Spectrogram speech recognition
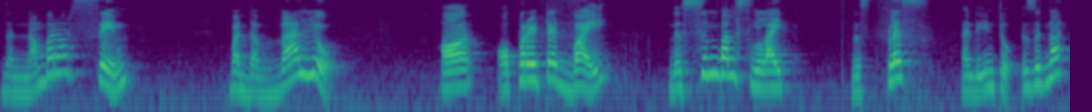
the number are same, but the value are operated by the symbols like this plus and into, is it not?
